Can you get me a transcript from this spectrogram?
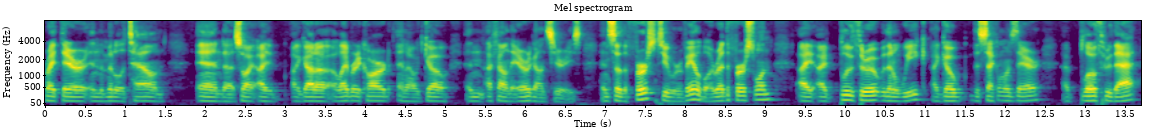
right there in the middle of town. And uh, so I, I, I got a, a library card and I would go and I found the Eragon series. And so the first two were available. I read the first one. I, I blew through it within a week. I go, the second one's there. I blow through that.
